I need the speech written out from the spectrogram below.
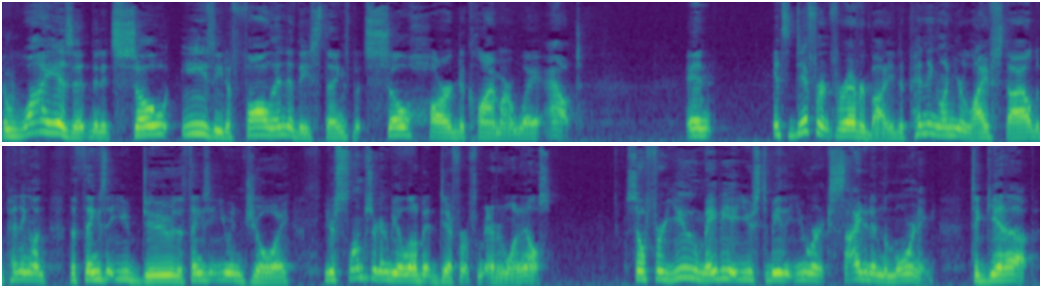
And why is it that it's so easy to fall into these things but so hard to climb our way out? And it's different for everybody depending on your lifestyle, depending on the things that you do, the things that you enjoy. Your slumps are going to be a little bit different from everyone else. So for you, maybe it used to be that you were excited in the morning to get up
